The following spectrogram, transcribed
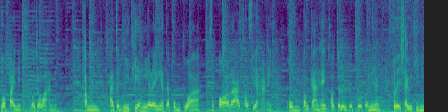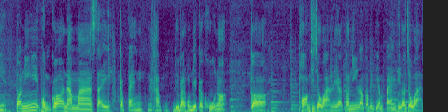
ทั่วไปเนี่ยเขาก็จะหวานทำอาจจะมีเที่ยงมีอะไรเงี้ยแต่ผมกลัวสปอร์ราเขาเสียหาย ผมต้องการให้เขาเจริญเติบโตต่อเนื่องก็เลยใช้วิธีนี้ ตอนนี้ผมก็นำมาใส่กระแป๋งนะครับหรือบ้านผมเรียกกระคุเนาะก็พร้อมที่จะหวานแล้ว ตอนนี้เราก็ไปเตรียมแปลงที่เราจะหวาน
